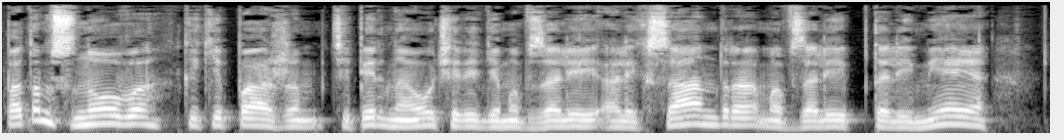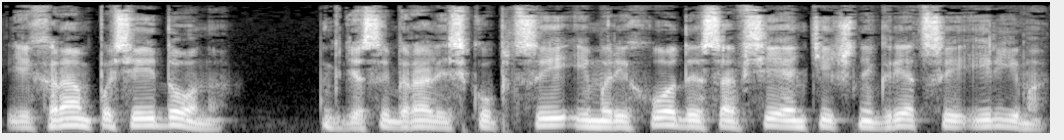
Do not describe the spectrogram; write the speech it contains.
Потом снова к экипажам, теперь на очереди мавзолей Александра, мавзолей Птолемея и храм Посейдона, где собирались купцы и мореходы со всей античной Греции и Рима.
